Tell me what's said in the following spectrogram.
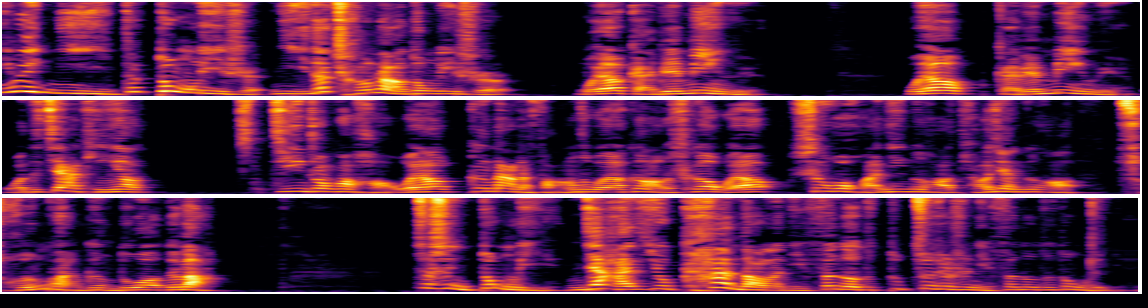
因为你的动力是，你的成长动力是，我要改变命运，我要改变命运，我的家庭要经济状况好，我要更大的房子，我要更好的车，我要生活环境更好，条件更好，存款更多，对吧？这是你动力，你家孩子就看到了你奋斗的，这就是你奋斗的动力。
